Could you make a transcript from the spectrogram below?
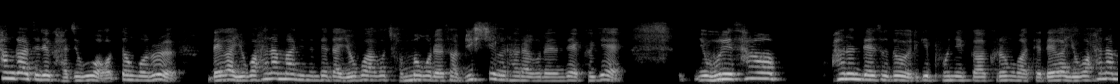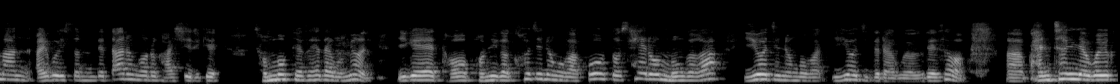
한 가지를 가지고 어떤 거를 내가 요거 하나만 있는데 나 요거하고 접목을 해서 믹싱을 하라고 그랬는데 그게 이 우리 사업 하는 데서도 이렇게 보니까 그런 것 같아요. 내가 요거 하나만 알고 있었는데 다른 거를 같이 이렇게 접목해서 하다 보면 이게 더 범위가 커지는 것 같고 또 새로운 뭔가가 이어지는 것 같, 이어지더라고요. 그래서 아, 관찰력을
